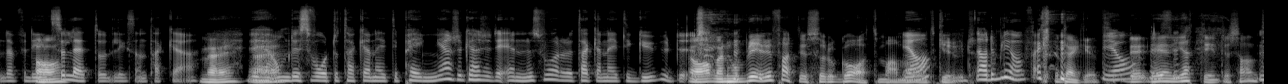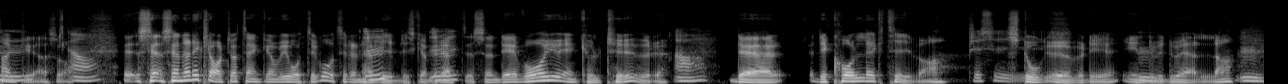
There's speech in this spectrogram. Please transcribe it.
Därför det är Ja. inte så lätt att liksom tacka. nej, nej. Eh, om det är svårt att tacka nej till pengar så kanske det är ännu svårare att tacka nej till Gud. Ja, men hon blev ju faktiskt surrogatmamma Ja. åt Gud. Ja, det blir hon faktiskt. Enkelt. Ja, det, det är en jätteintressant tanke. Mm. Alltså. Ja. Eh, Sen, sen är det klart, jag tänker om vi återgår till den här Mm. bibliska Mm. berättelsen. Det var ju en kultur ja, där det kollektiva precis. stod över det individuella. Mm.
